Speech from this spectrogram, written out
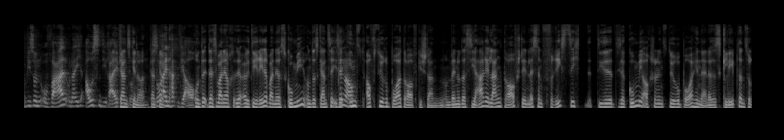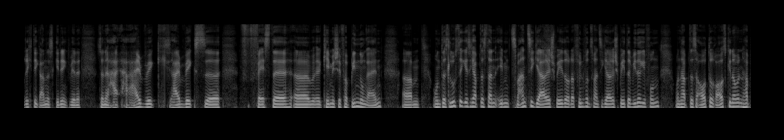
sondern wie so ein Oval und eigentlich außen die Reifen. Ganz genau, dran. ganz so genau. einen hatten wir auch. Und das waren ja auch, äh, die Räder waren ja aus Gummi und das Ganze ist Genau. ja ins, auf Styropor drauf gestanden. Und wenn du das jahrelang draufstehen lässt, dann frisst sich diese, dieser Gummi auch schon ins Styropor hinein. Also es klebt dann so richtig an, es geht irgendwie eine, so eine hal- halbwegs, halbwegs äh, feste äh, chemische Verbindung ein. Ähm, und das Lustige ist, ich habe das dann eben 20 Jahre später oder 25 Jahre später wiedergefunden und habe das Auto rausgenommen und habe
